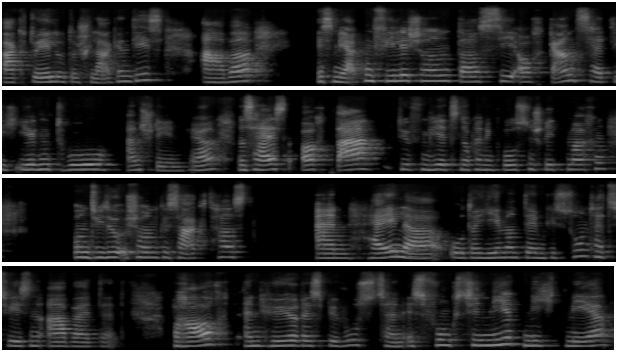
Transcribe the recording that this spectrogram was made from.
aktuell oder schlagend ist. Aber es merken viele schon, dass sie auch ganzheitlich irgendwo anstehen. Ja, das heißt, auch da dürfen wir jetzt noch einen großen Schritt machen. Und wie du schon gesagt hast, ein Heiler oder jemand, der im Gesundheitswesen arbeitet, braucht ein höheres Bewusstsein. Es funktioniert nicht mehr,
